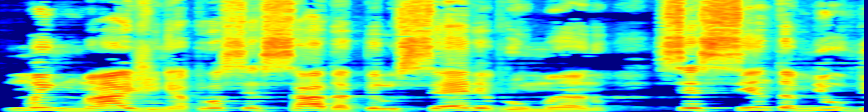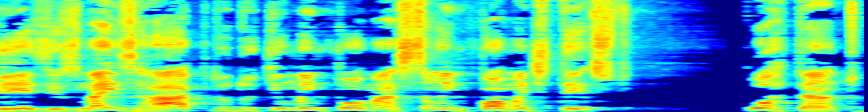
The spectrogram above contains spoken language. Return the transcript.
Uma imagem é processada pelo cérebro humano 60 mil vezes mais rápido do que uma informação em forma de texto. Portanto,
